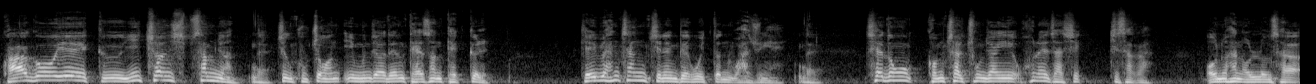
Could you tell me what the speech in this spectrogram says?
과거에 그 2013년 네. 지금 국정원 이 문제가 되는 대선 댓글 개입이 한창 진행되고 있던 와중에 네. 최동욱 검찰총장이 혼의 자식 기사가 어느 한 언론사에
